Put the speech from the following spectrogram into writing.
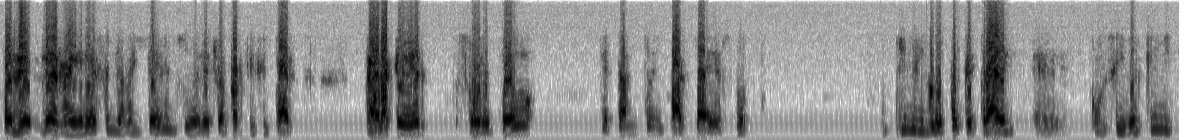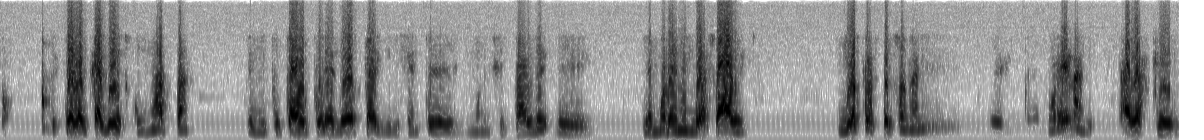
pues le, le regresen, le reintegren su derecho a participar. Habrá que ver, sobre todo, qué tanto impacta esto en el grupo que trae eh, consigo el químico. Está el alcalde de Escunapa, el diputado Porelota, el dirigente municipal de, de, Morena en y otras personas de Morena, a las que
